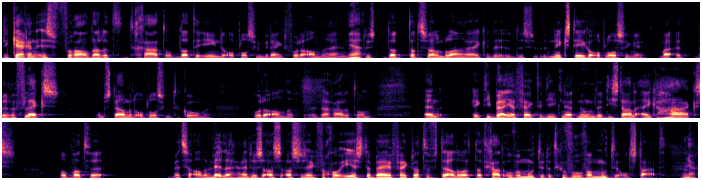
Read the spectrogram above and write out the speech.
de kern is vooral dat het gaat op dat de een de oplossing bedenkt voor de ander. Hè? Ja. Dus dat, dat is wel een belangrijke. De, dus niks tegen oplossingen, maar het, de reflex om snel met de oplossing te komen voor de ander, eh, daar gaat het om. En kijk, die bijeffecten die ik net noemde, die staan eigenlijk haaks op wat we met z'n allen willen. Hè? Dus als, als ze zeggen van goh, eerste bijeffect wat we vertelden, dat gaat over moeten. Dat gevoel van moeten ontstaat. Ja.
